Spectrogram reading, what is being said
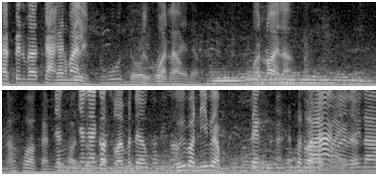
คัดเป็นว่าจ่ายงานเข้ามาดีนี่โอ้โหโดยถือขวดแล้วได้แล้วขวดร้อยแล้วเอ้าพอกันยังถอดยังไงก็สวยเหมือนเดิมครับพี่น้อง อุ้ยวันนี้แบบแต่งสสวยไตล์มากใหม่เลยเลยนะ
